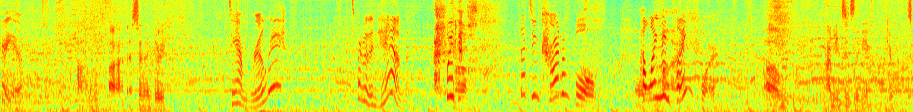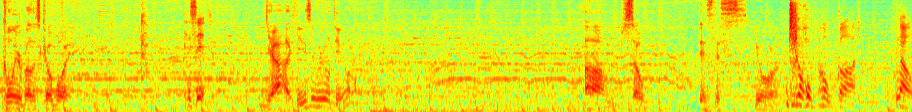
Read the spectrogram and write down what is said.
rank are you? Um, uh, SN3. Damn, really? That's better than him. Wait, that's, that's incredible. How long have you been playing for? Um, I mean, since the game came out. It's cool your brother's co-boy. Is it? Yeah, he's a real deal. Um, so, is this your... Oh, oh God. No.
